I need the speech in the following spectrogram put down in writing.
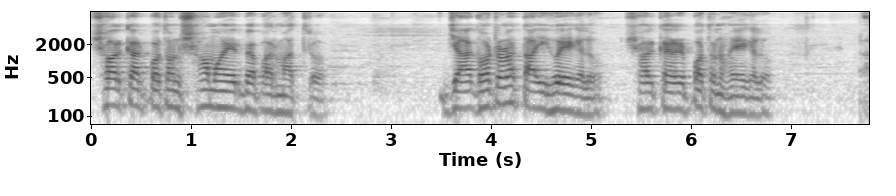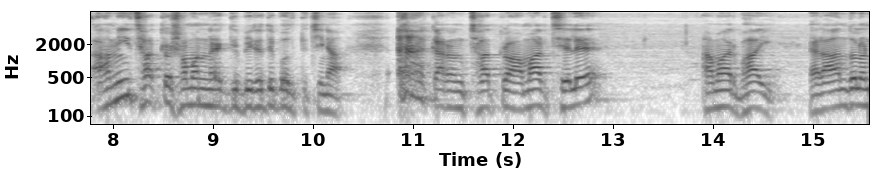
সরকার পতন সময়ের ব্যাপার মাত্র। যা ঘটনা তাই হয়ে গেল, সরকারের পতন হয়ে গেল। আমি ছাত্র সমন্বয় সমন্বয়কদের বিরোধী বলতেছি না। কারণ ছাত্র আমার ছেলে, আমার ভাই এরা আন্দোলন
